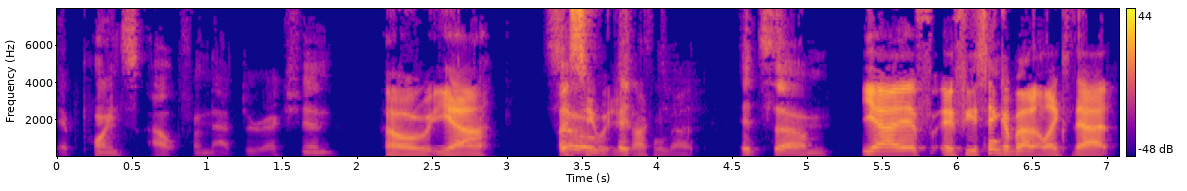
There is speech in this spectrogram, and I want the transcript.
it points out from that direction. Oh yeah, I see what you're it- talking about. It's um Yeah, if if you think about it like that,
